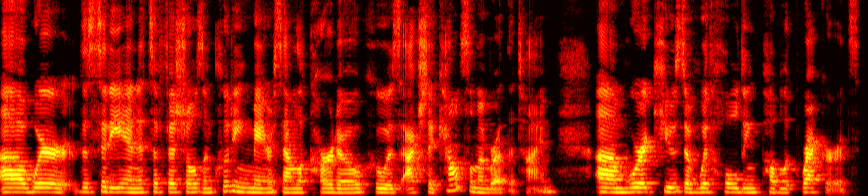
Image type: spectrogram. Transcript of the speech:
uh, where the city and its officials, including Mayor Sam Liccardo, who was actually a council member at the time, um, were accused of withholding public records.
